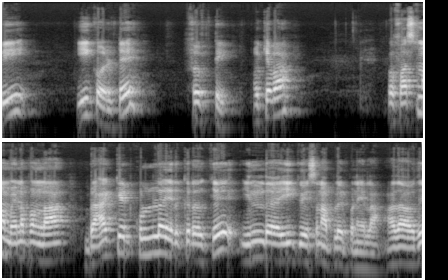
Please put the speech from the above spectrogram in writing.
B equal to fifty ஓகேவா இப்போ ஃபஸ்ட் நம்ம என்ன பண்ணலாம்? ப்ராக்கெட்குள்ளே இருக்கிறதுக்கு இந்த ஈக்குவேஷன் அப்ளை பண்ணிடலாம். அதாவது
